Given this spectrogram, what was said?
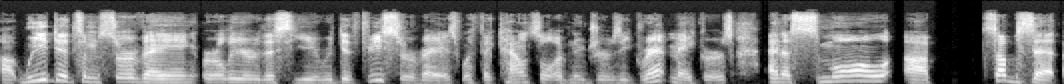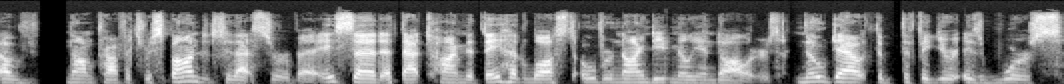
Uh, we did some surveying earlier this year. We did three surveys with the Council of New Jersey grant makers, and a small uh, subset of nonprofits responded to that survey said at that time that they had lost over $90 million. No doubt the, the figure is worse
